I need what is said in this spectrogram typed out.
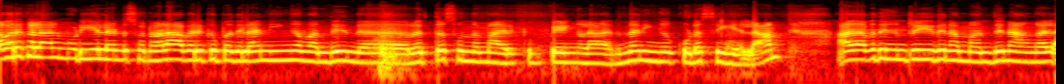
அவர்களால் முடியலைன்னு சொன்னாலும் அவருக்கு பதிலாக நீங்கள் வந்து இந்த இரத்த சொந்தமாக இருப்பீங்களா இருந்தால் நீங்கள் கூட செய்யலாம். அதாவது இன்றைய தினம் வந்து நாங்கள்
